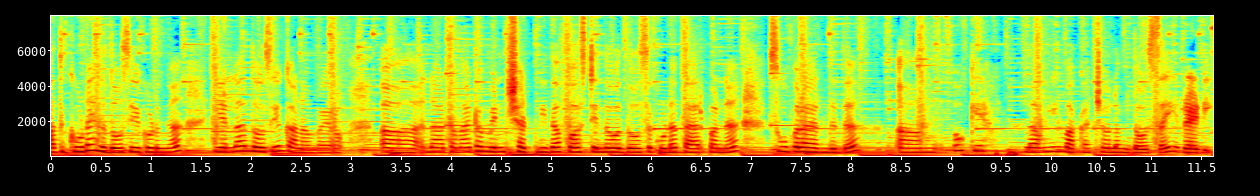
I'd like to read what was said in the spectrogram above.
அது கூட இந்த தோசையை கொடுங்க. எல்லா தோசையும் காணாமல் போயிடும் நான் டொமேட்டோ மின்ட் சட்னி தான் ஃபர்ஸ்ட் இந்த ஒரு தோசை கூட பேர் பண்ணேன். சூப்பராக இருந்தது. ஓகே லவ்லி மக்காச்சோளம் தோசை ரெடி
